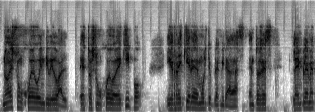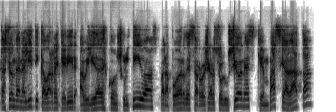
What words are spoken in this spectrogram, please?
No es un juego individual, esto es un juego de equipo y requiere de múltiples miradas. Entonces, la implementación de analítica va a requerir habilidades consultivas para poder desarrollar soluciones que en base a data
